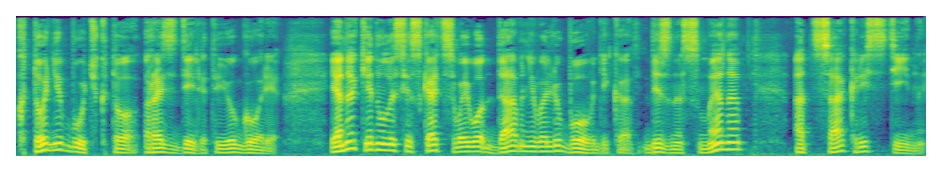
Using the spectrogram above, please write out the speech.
кто-нибудь, кто разделит ее горе – и она кинулась искать своего давнего любовника, бизнесмена, отца Кристины.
